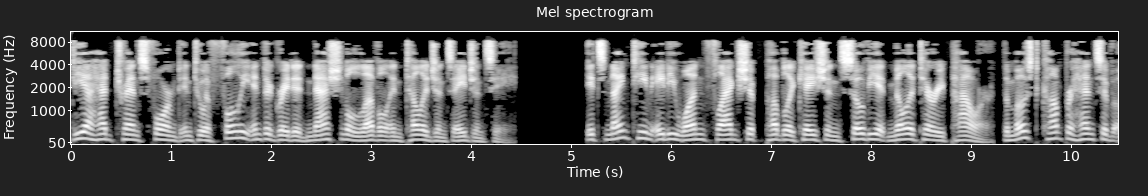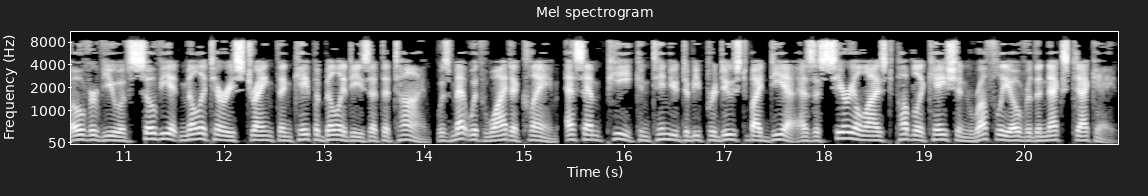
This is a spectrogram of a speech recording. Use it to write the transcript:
DIA had transformed into a fully integrated national-level intelligence agency. Its 1981 flagship publication Soviet Military Power, the most comprehensive overview of Soviet military strength and capabilities at the time, was met with wide acclaim. SMP continued to be produced by DIA as a serialized publication roughly over the next decade.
